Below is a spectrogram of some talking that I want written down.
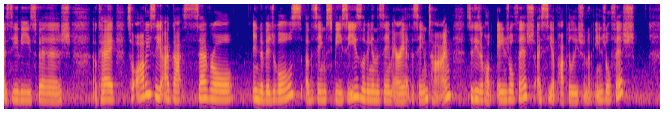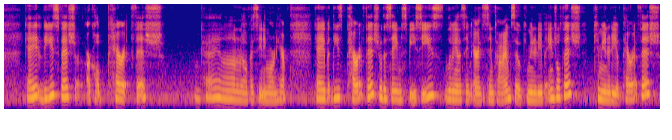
I see these fish, okay. So obviously I've got several individuals of the same species living in the same area at the same time. So these are called angelfish. I see a population of angelfish. Okay, these fish are called parrotfish. Okay, and I don't know if I see any more in here. Okay, but these parrotfish are the same species living in the same area at the same time. So community of angelfish, community of parrotfish.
